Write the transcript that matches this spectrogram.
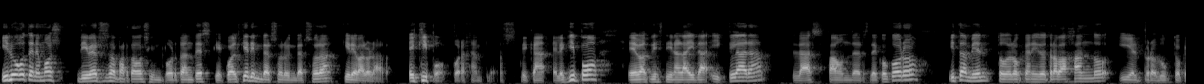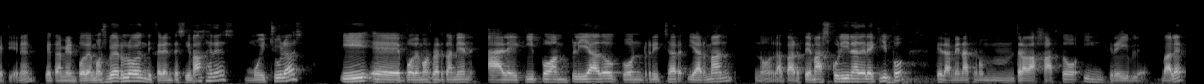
y luego tenemos diversos apartados importantes que cualquier inversor o inversora quiere valorar. Equipo, por ejemplo. Nos explica el equipo, Eva, Cristina, Laida y Clara, las founders de Cocoro, y también todo lo que han ido trabajando y el producto que tienen, que también podemos verlo en diferentes imágenes muy chulas. Y eh, podemos ver también al equipo ampliado con Richard y Armand, ¿no? la parte masculina del equipo, que también hacen un trabajazo increíble, ¿vale?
